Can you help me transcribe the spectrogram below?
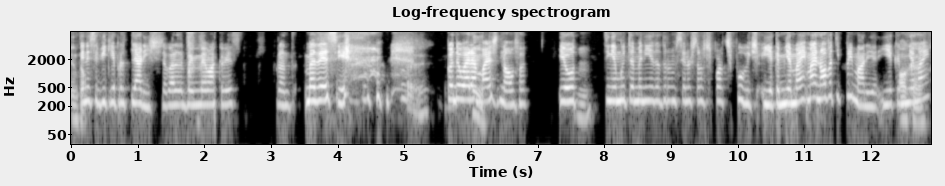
então. Eu nem sabia que ia partilhar isto, agora vem-me mesmo à cabeça. Pronto, mas é assim, quando eu era Sim. mais nova, eu Hum. tinha muita mania de adormecer nos transportes públicos. Ia com a minha mãe, mais nova, tipo primária, ia com a minha Ok. mãe,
